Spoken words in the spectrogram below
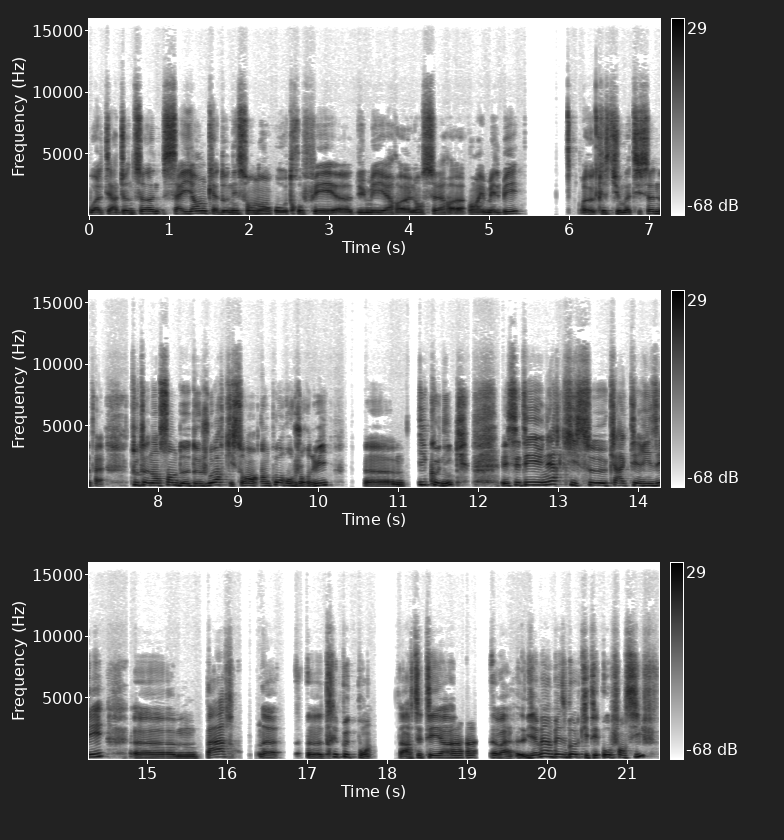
Walter Johnson, Cy Young qui a donné son nom au trophée du meilleur lanceur en MLB, Christian Mathison, enfin tout un ensemble de, de joueurs qui sont encore aujourd'hui euh, iconiques. Et c'était une ère qui se caractérisait euh, par euh, très peu de points. Alors c'était il y avait un baseball qui était offensif,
